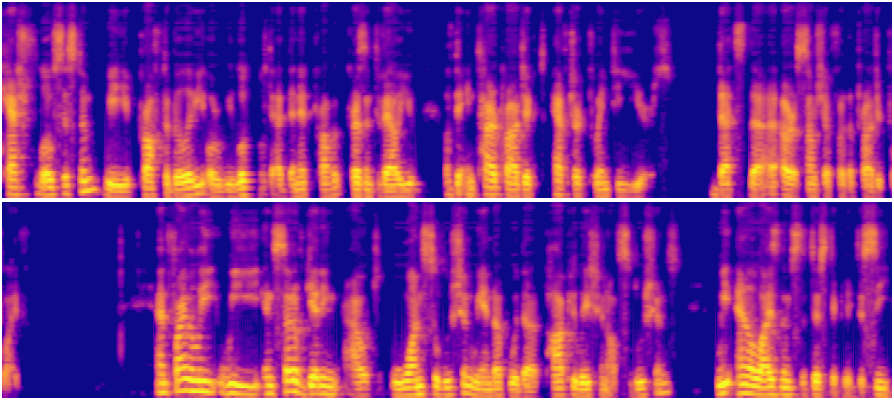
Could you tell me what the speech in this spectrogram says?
cash flow system. We profitability, or we looked at the net present value of the entire project after 20 years. That's the, our assumption for the project life. And finally, we instead of getting out one solution, we end up with a population of solutions. We analyze them statistically to see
